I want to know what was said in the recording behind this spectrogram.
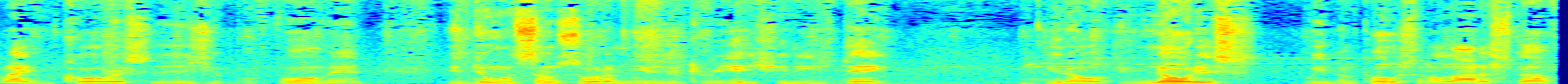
writing choruses, you're performing, you're doing some sort of music creation each day. You know, if you notice, we've been posting a lot of stuff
